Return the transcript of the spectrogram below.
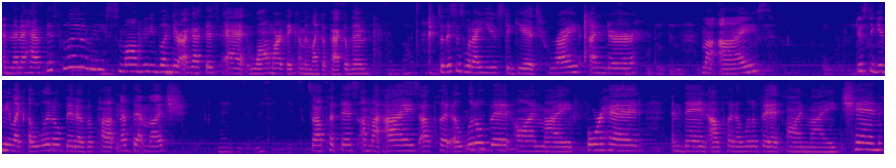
And then I have this little bitty small beauty blender. I got this at Walmart. They come in like a pack of them. So this is what I use to get right under my eyes. Just to give me like a little bit of a pop, not that much. So I'll put this on my eyes. I'll put a little bit on my forehead and then I'll put a little bit on my chin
